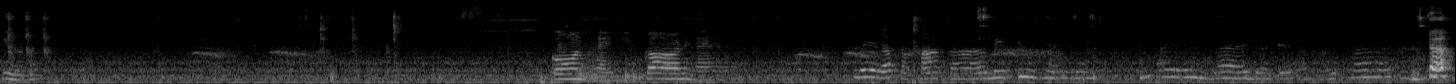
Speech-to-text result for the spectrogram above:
কি হলো कौन है ये? कौन है? मेरा पापा का बेटी है।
